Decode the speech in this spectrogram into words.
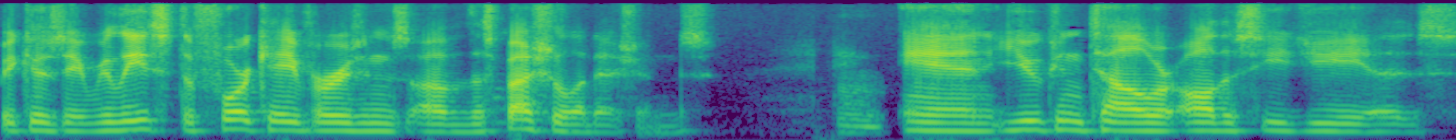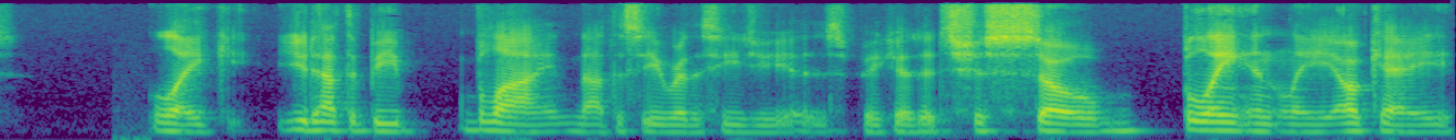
because they released the 4K versions of the special editions, Mm. and you can tell where all the CG is. Like you'd have to be blind not to see where the CG is because it's just so blatantly okay.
